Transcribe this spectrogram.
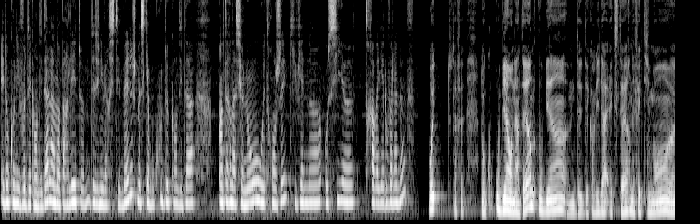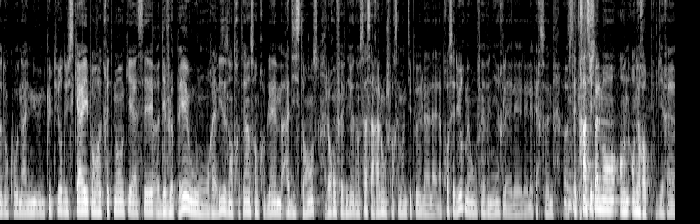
Et donc au niveau des candidats, là on a parlé de- des universités belges, mais est-ce qu'il y a beaucoup de candidats internationaux ou étrangers qui viennent aussi travailler à Louvain-la-Neuve? Oui, tout à fait. Donc, ou bien en interne, ou bien euh, des, des candidats externes, effectivement. Euh, Donc, on a une, une culture du Skype en recrutement qui est assez euh, développée, où on réalise des entretiens sans problème à distance. Alors, on fait venir, donc ça, ça rallonge forcément un petit peu la, la- la procédure, mais on fait venir les, les- les- les personnes. C'est principalement en, en Europe, je dirais,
